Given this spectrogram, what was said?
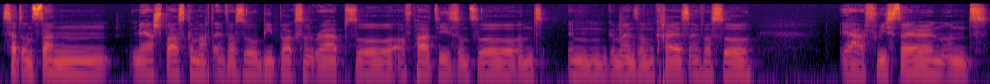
es hat uns dann mehr Spaß gemacht, einfach so Beatbox und Rap so auf Partys und so und im gemeinsamen Kreis einfach so ja, freestylen und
